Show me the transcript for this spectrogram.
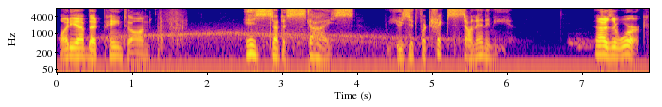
Why do you have that paint on? Is a disguise. We use it for tricks on enemy. How does it work?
